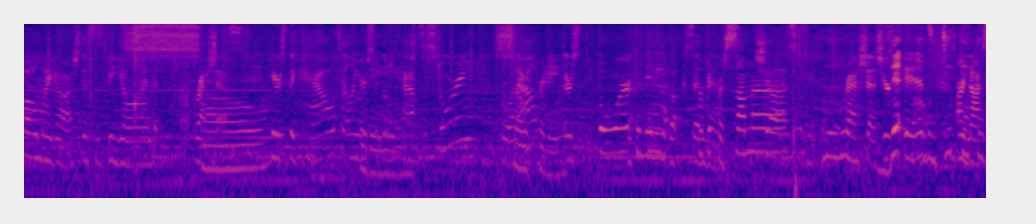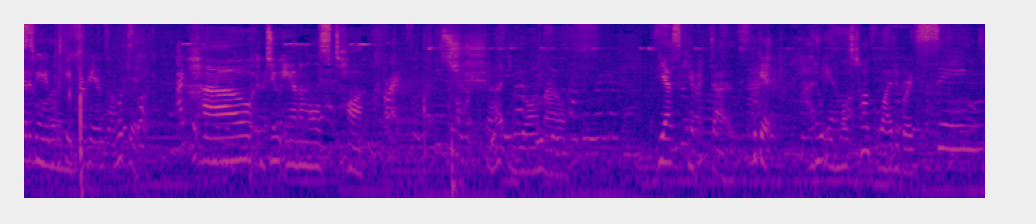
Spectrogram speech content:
Oh my gosh, this is beyond precious. Here's the cow telling her sweet little pretty. calves a story. Pull it So out. pretty. There's four mini that. books in Perfect for this. summer. Just precious. Your oh, kids did are not going to be able to keep their hands off Look this at book. How do animals talk? Shut your mouth. Yes, Kim, it does. Look at how do animals talk? Why do birds sing?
